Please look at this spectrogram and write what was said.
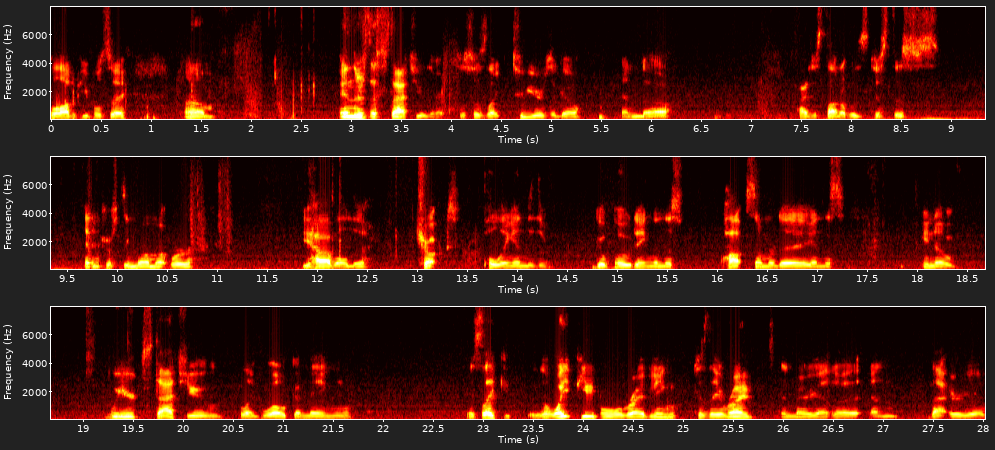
a lot of people say. Um, and there's a statue there. This was like two years ago, and uh, I just thought it was just this interesting moment where you have all the trucks pulling into the go boating on this hot summer day, and this you know weird statue like welcoming. It's like the white people arriving because they arrived in Marietta and that area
